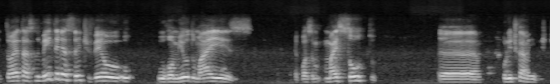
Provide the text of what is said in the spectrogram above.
Então está é, sendo bem interessante ver o, o, o Romildo mais, mais solto uh, politicamente.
